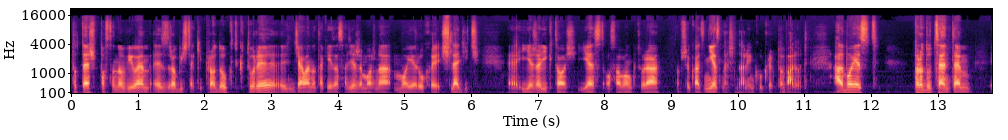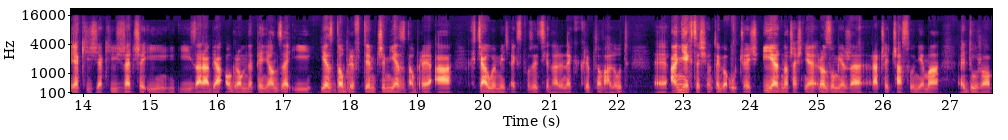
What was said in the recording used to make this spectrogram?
to też postanowiłem e, zrobić taki produkt, który działa na takiej zasadzie, że można moje ruchy śledzić. E, jeżeli ktoś jest osobą, która na przykład nie zna się na rynku kryptowalut, albo jest producentem jakichś, jakichś rzeczy i, i zarabia ogromne pieniądze i jest dobry w tym, czym jest dobry, a chciałby mieć ekspozycję na rynek kryptowalut, E, a nie chce się tego uczyć i jednocześnie rozumie, że raczej czasu nie ma e, dużo,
